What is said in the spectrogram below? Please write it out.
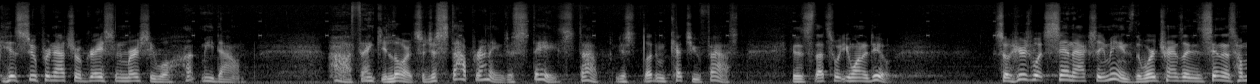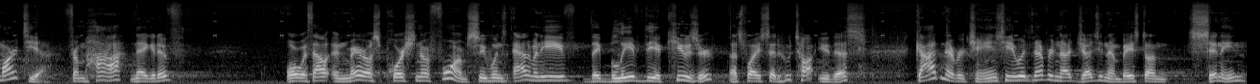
his supernatural grace and mercy will hunt me down. Oh, thank you, Lord. So just stop running. Just stay. Stop. Just let him catch you fast. That's what you want to do. So here's what sin actually means. The word translated sin is hamartia, from ha, negative, or without in meros portion or form. See, when Adam and Eve, they believed the accuser. That's why he said, Who taught you this? God never changed. He was never not judging them based on sinning.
